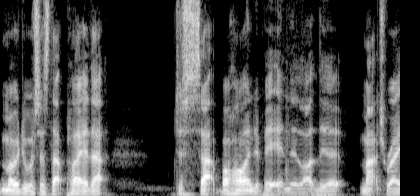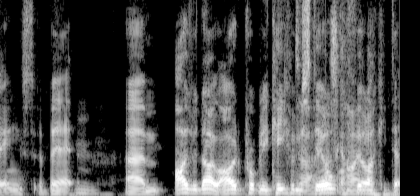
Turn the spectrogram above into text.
Moder was just that player that just sat behind a bit in the like the match ratings a bit. Um, I would know. I would probably keep him So, still. I feel like he. d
